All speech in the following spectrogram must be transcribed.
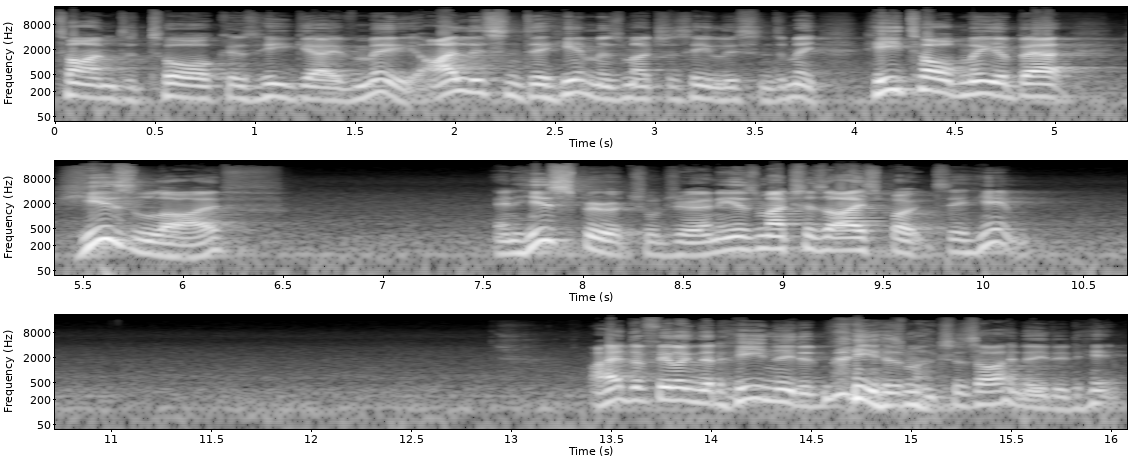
time to talk as he gave me. I listened to him as much as he listened to me. He told me about his life and his spiritual journey as much as I spoke to him. I had the feeling that he needed me as much as I needed him.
